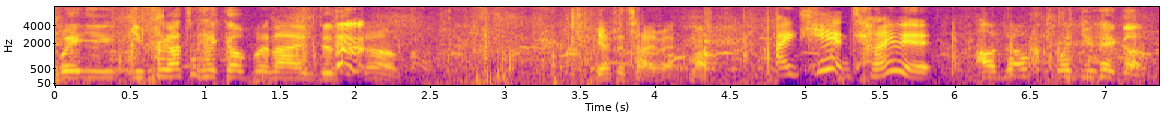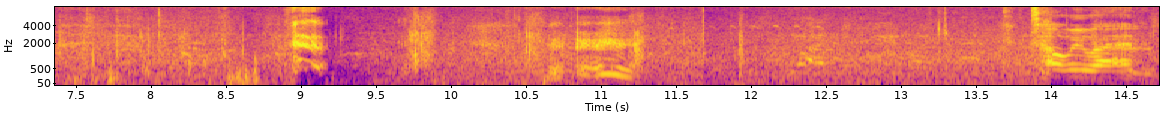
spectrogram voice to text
Wait, you, you forgot to hiccup when I did the jump. You have to time it. Come on. I can't time it. I'll jump when you hiccup. Tell me when.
